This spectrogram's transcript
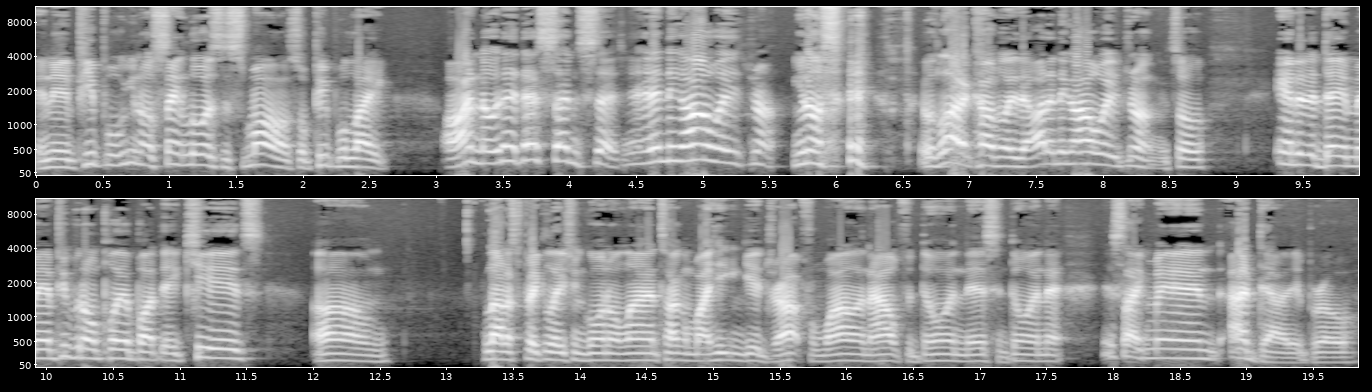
And then people, you know, St. Louis is small, so people like, oh, I know that, that's such and such. And that nigga always drunk. You know what I'm saying? There was a lot of comments like that. Oh, that nigga always drunk. And so, end of the day, man, people don't play about their kids. Um, a lot of speculation going online talking about he can get dropped from wilding out for doing this and doing that. It's like, man, I doubt it, bro.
